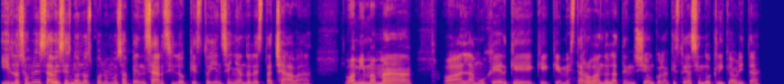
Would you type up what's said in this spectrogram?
Y los hombres a veces no nos ponemos a pensar si lo que estoy enseñándole a esta chava, o a mi mamá, o a la mujer que, que, me está robando la atención, con la que estoy haciendo clic ahorita,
